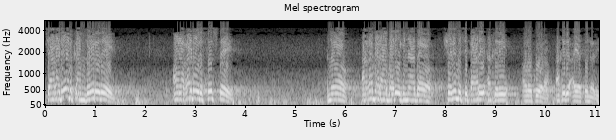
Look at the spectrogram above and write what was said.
چې هغه ډېر کمزور دی او هغه ډېر سست دی نو هغه برابرې کې نه دا شرم سپاره اخري او کورا اخري آیتونه لري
